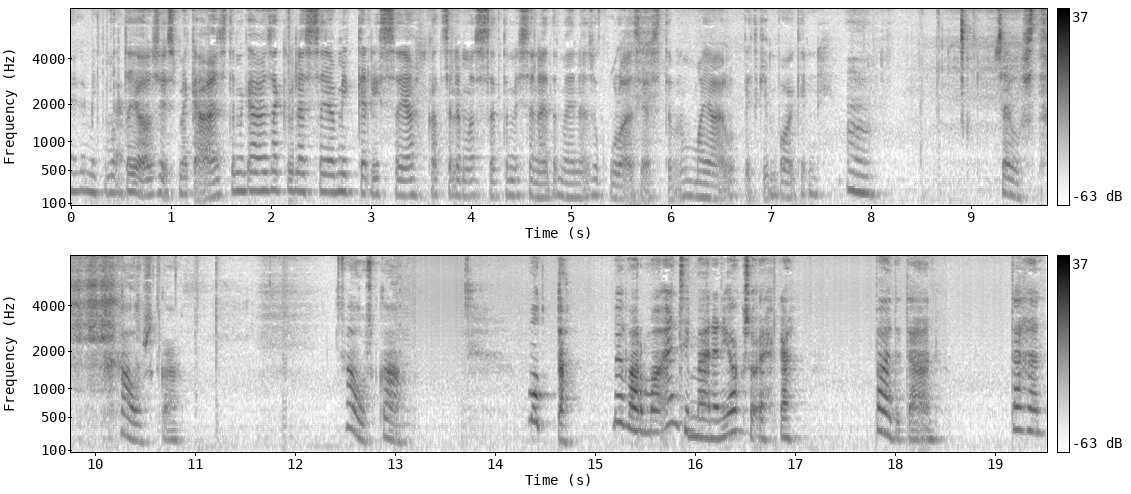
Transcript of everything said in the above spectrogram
Ei se mitään. Mutta joo, siis me käyn sitten me käyn Säkylässä ja Mikkelissä ja katselemassa, että missä näitä meidän sukulaisia sitten on majaillut pitkin poikin, niin Mm. sellaista. Hauskaa. Hauskaa. Mutta me varmaan ensimmäinen jakso ehkä päätetään tähän.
